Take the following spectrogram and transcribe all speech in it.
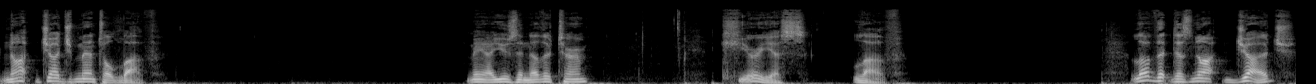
not judgmental love. May I use another term? Curious love. Love that does not judge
